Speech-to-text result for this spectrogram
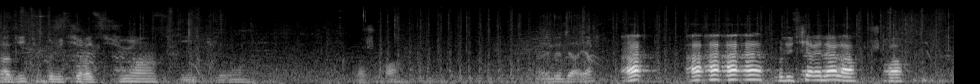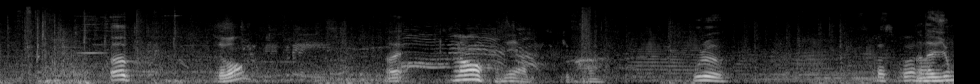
Vas-y, tu peux lui tirer dessus hein, si tu veux. Bah, je crois. Ouais, de derrière. Ah Ah ah ah ah Faut lui tirer là, là, je crois. Hop Devant Ouais. Non Merde. Oula. Se passe quoi Un là? avion.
